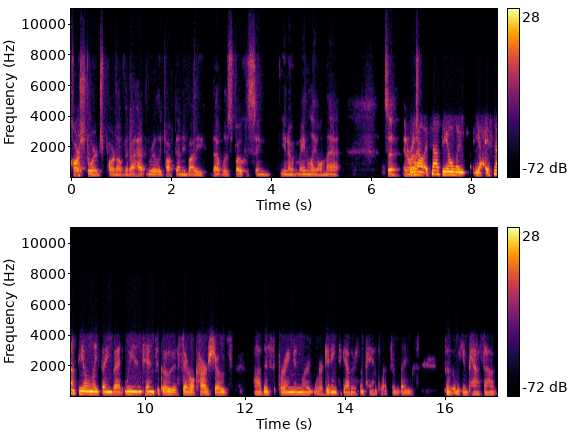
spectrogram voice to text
car storage part of it. I hadn't really talked to anybody that was focusing you know mainly on that. It's a interesting. Well, it's not the only, yeah, it's not the only thing, but we intend to go to several car shows uh, this spring, and we're we're getting together some pamphlets and things so that we can pass out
